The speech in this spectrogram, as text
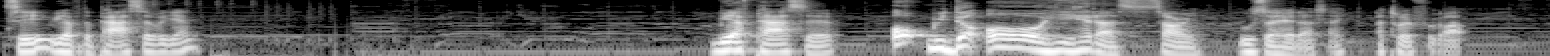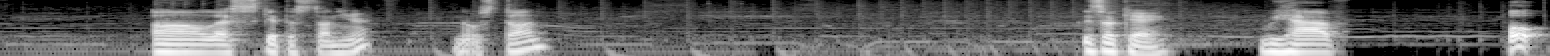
See, we have the passive again. We have passive. Oh, we don't. Oh, he hit us. Sorry, Usa hit us. I, I totally forgot. Uh, let's get the stun here. No stun. It's okay. We have. Oh,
